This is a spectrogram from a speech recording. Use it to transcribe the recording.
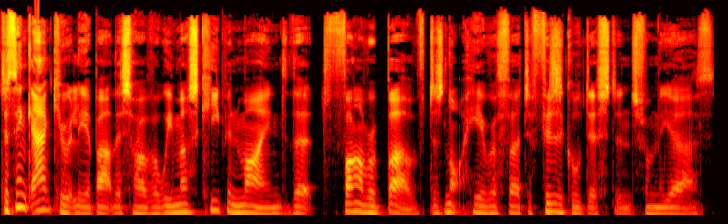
To think accurately about this, however, we must keep in mind that far above does not here refer to physical distance from the earth,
